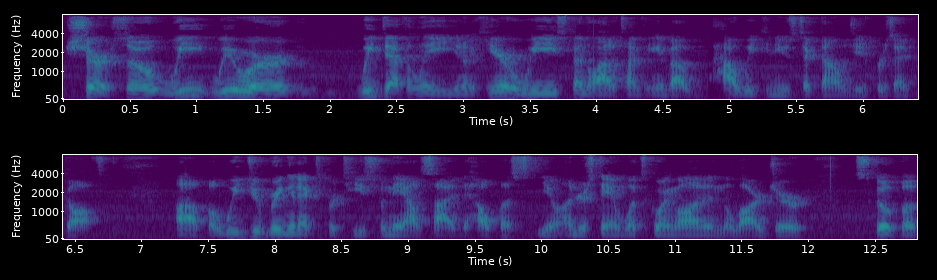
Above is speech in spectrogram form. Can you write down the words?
Sure. So we we were we definitely you know here we spend a lot of time thinking about how we can use technology to present golf. Uh, but we do bring in expertise from the outside to help us, you know, understand what's going on in the larger scope of,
